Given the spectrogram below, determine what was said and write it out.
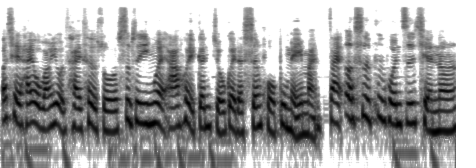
而且还有网友猜测说，是不是因为阿慧跟酒鬼的生活不美满，在二次复婚之前呢，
